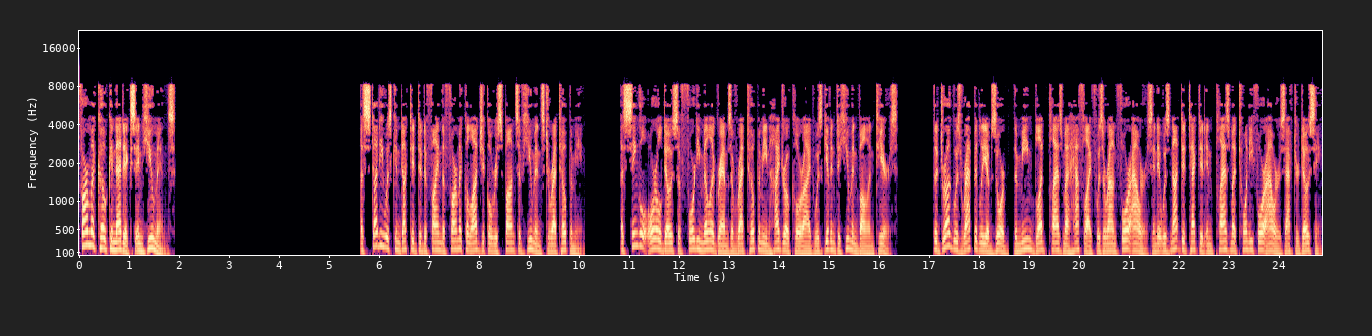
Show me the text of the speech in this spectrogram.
Pharmacokinetics in humans A study was conducted to define the pharmacological response of humans to ratopamine. A single oral dose of 40 mg of ratopamine hydrochloride was given to human volunteers. The drug was rapidly absorbed, the mean blood plasma half-life was around 4 hours and it was not detected in plasma 24 hours after dosing.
